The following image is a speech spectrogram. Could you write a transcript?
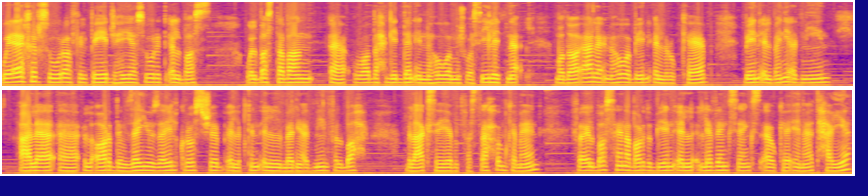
وآخر صورة في ال page هي صورة الباص. والباص طبعا آه واضح جدا إن هو مش وسيلة نقل بضائع لأن هو بينقل ركاب بينقل بني آدمين على آه الأرض زيه زي ال cruise ship اللي بتنقل البني آدمين في البحر. بالعكس هي بتفسحهم كمان. فالباص هنا برضو بينقل living things أو كائنات حية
